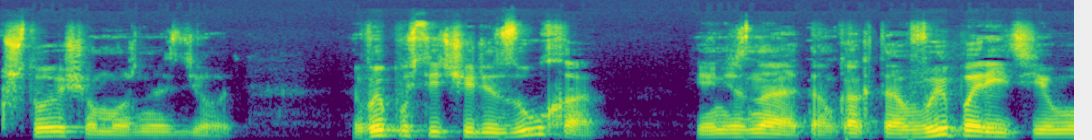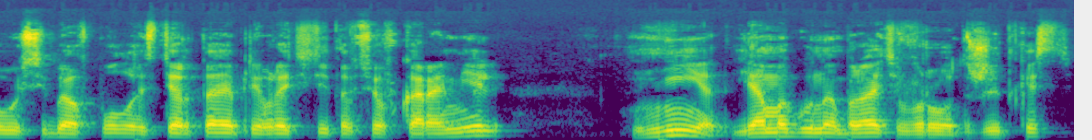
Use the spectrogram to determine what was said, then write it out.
Что еще можно сделать? Выпустить через ухо, я не знаю, там как-то выпарить его у себя в полости рта и превратить это все в карамель? Нет, я могу набрать в рот жидкость,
